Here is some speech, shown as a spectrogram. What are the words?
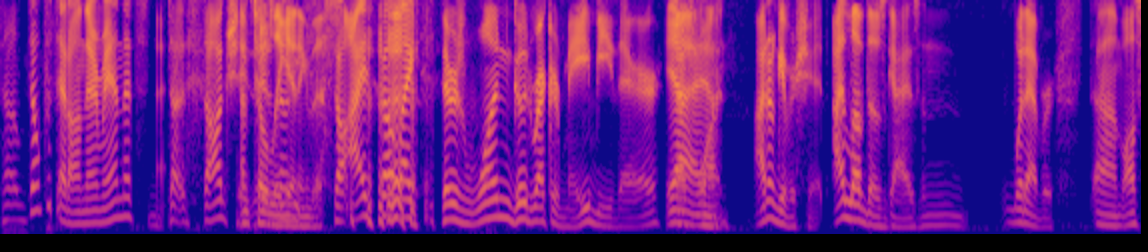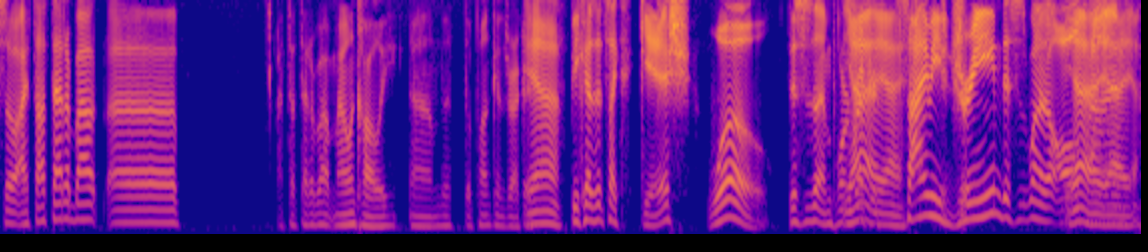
don't don't put that on there, man. That's that's dog shit. I'm totally no getting need- this. So I felt like there's one good record maybe there. Yeah, that's yeah. one. I don't give a shit. I love those guys and whatever. Um, also, I thought that about. Uh, I thought that about Mellon Collie, um, the, the Pumpkins record. Yeah. Because it's like, Gish, whoa, this is an important Yeah, record. yeah. Siamese Dream, this is one of the all time yeah, yeah.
